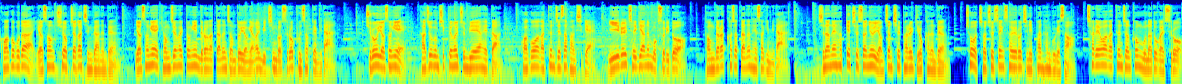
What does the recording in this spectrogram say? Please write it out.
과거보다 여성 취업자가 증가하는 등 여성의 경제 활동이 늘어났다는 점도 영향을 미친 것으로 분석됩니다. 주로 여성이 가족 음식 등을 준비해야 했던 과거와 같은 제사 방식에 이의를 제기하는 목소리도 덩달아 커졌다는 해석입니다. 지난해 합계 출산율 0.78을 기록하는 등 초저출생 사회로 진입한 한국에서 차례와 같은 전통 문화도 갈수록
